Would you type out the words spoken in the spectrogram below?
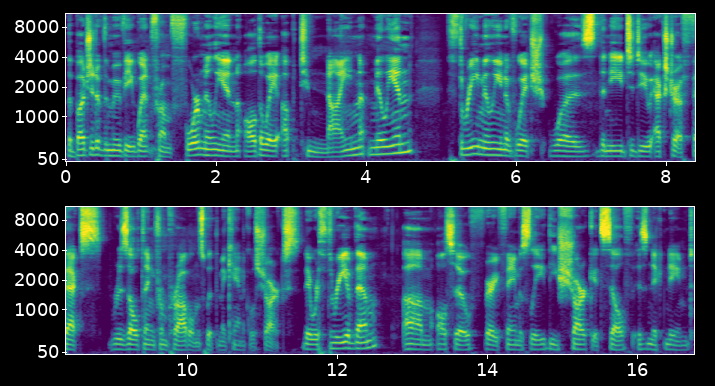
the budget of the movie went from 4 million all the way up to 9 million, 3 million of which was the need to do extra effects resulting from problems with the mechanical sharks. There were three of them. Um, also, very famously, the shark itself is nicknamed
